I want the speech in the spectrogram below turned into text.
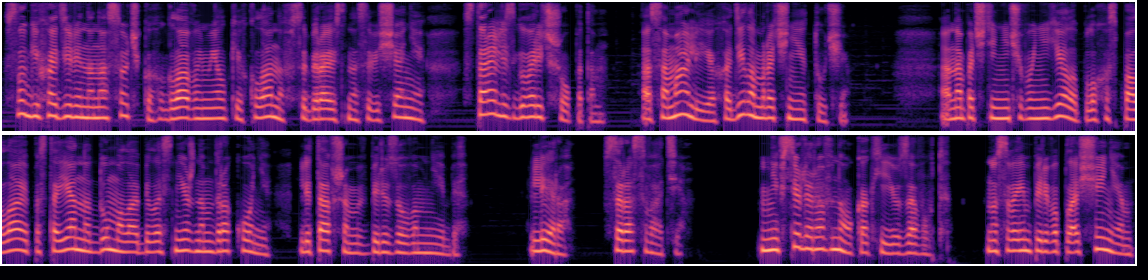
Слуги ходили на носочках, главы мелких кланов, собираясь на совещание, старались говорить шепотом, а сама Алия ходила мрачнее тучи. Она почти ничего не ела, плохо спала и постоянно думала о белоснежном драконе, летавшем в бирюзовом небе. Лера, Сарасвати. Не все ли равно, как ее зовут? Но своим перевоплощением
